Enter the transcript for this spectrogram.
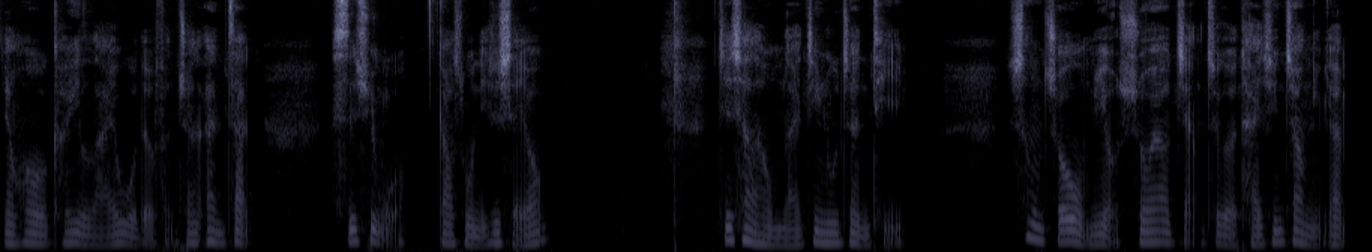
然后可以来我的粉专按赞，私讯我，告诉我你是谁哦。接下来我们来进入正题。上周我们有说要讲这个台新照影案，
